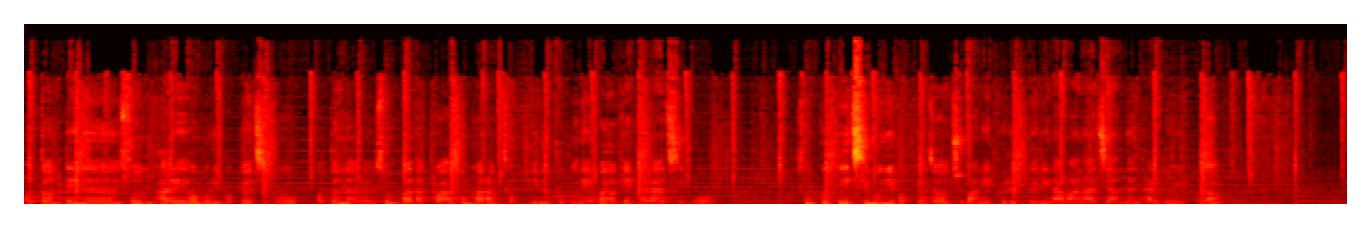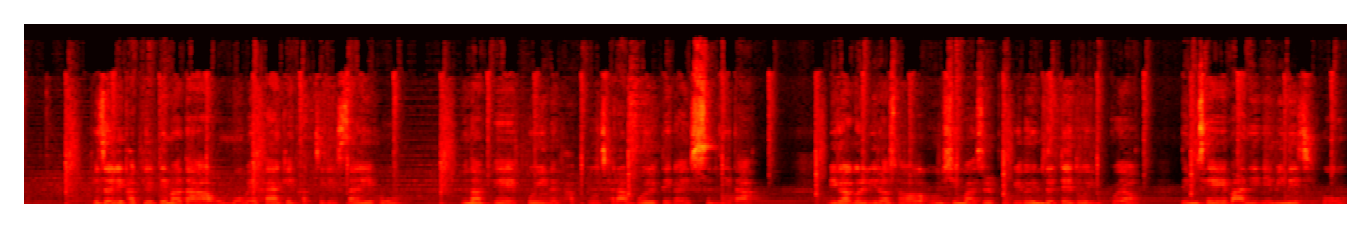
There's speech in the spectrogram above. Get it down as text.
어떤 때는 손, 발의 허물이 벗겨지고 어떤 날은 손바닥과 손가락 접히는 부분에 허옇게 갈라지고 손끝에 지문이 벗겨져 주방에 그릇들이 남아나지 않는 달도 있고요. 계절이 바뀔 때마다 온몸에 하얗게 각질이 쌓이고 눈앞에 보이는 밥도 잘 안 보일 때가 있습니다. 미각을 잃어서 음식 맛을 보기도 힘들 때도 있고요. 냄새에 많이 예민해지고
